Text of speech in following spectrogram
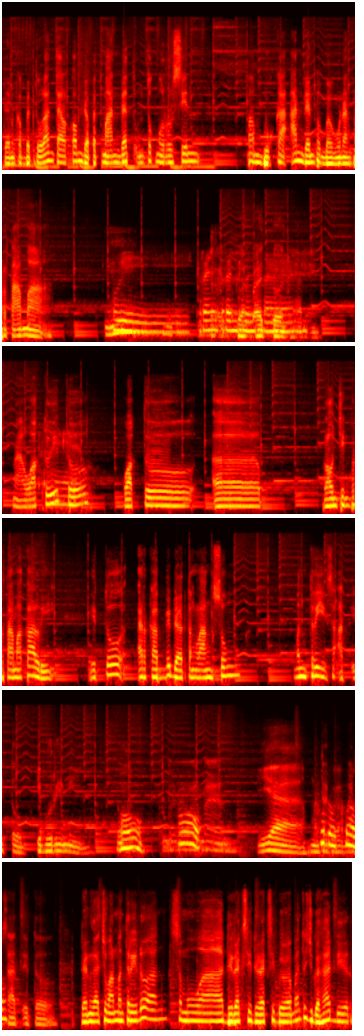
dan kebetulan Telkom dapat mandat untuk ngurusin pembukaan dan pembangunan pertama. Hmm. Wih, keren, keren, keren, keren. nih. Nah waktu Keren. itu, waktu eh, launching pertama kali itu RKB datang langsung menteri saat itu, Ibu Rini. Oh. Oh. Iya, menteri Cool, BUMN cool. saat itu. Dan nggak cuma menteri doang, semua direksi-direksi BUMN itu juga hadir.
